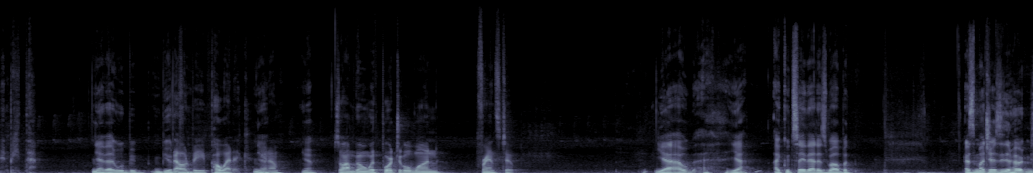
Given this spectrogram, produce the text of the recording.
and beat them. Yeah, that would be beautiful. That would be poetic, Yeah. you know. Yeah. So I'm going with Portugal one, France two. Yeah, I yeah, I could say that as well. But as much as it hurt me,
